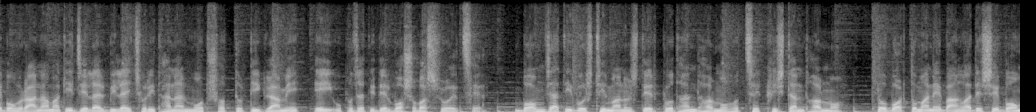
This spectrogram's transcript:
এবং রানামাটি জেলার বিলাইছড়ি থানার মোট সত্তরটি গ্রামে এই উপজাতিদের বসবাস রয়েছে। বম জাতিগোষ্ঠীর মানুষদের প্রধান ধর্ম হচ্ছে খ্রিস্টান ধর্ম। তো বর্তমানে বাংলাদেশে বম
